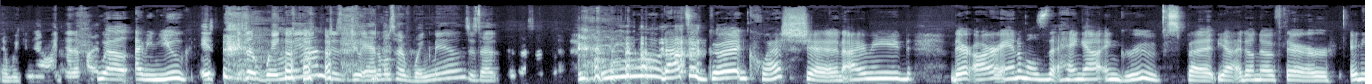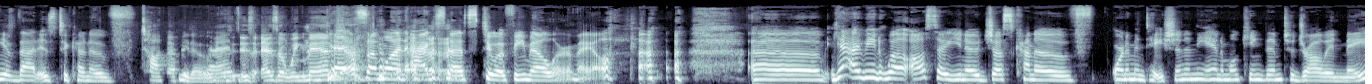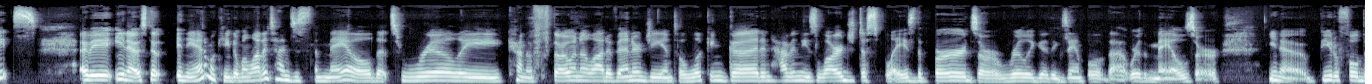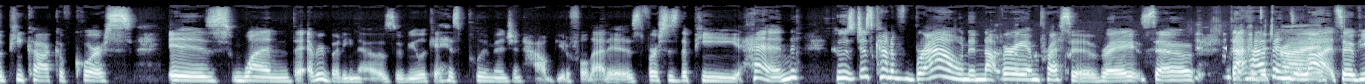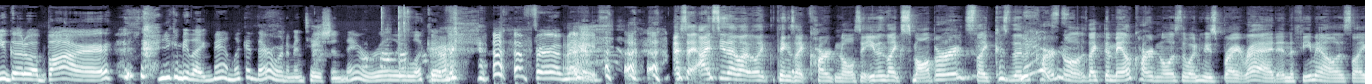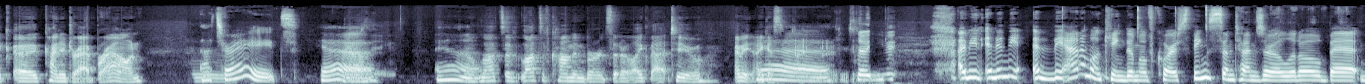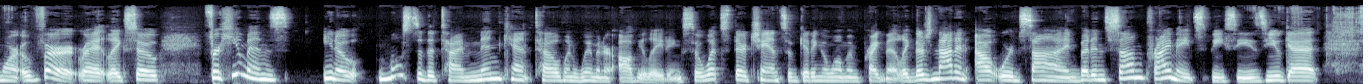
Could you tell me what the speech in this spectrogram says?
and we can now identify? them? Well, I mean, you. is, is a wingman? Does do animals have wingmans? Is that, is that Ooh, that's a good question. I mean, there are animals that hang out in groups, but yeah, I don't know if there are, any of that is to kind of talk up You know, friends? is as a wingman. get yeah. someone access to a female or a male. um, yeah, I mean, well, also, you know, just kind of ornamentation in the animal kingdom to draw in mates. I mean, you know, so in the animal kingdom, a lot of times it's the male that's really kind of throwing a lot of energy into looking good and having these large displays. The birds are a really good example of that, where the males are, you know, beautiful. The peacock, of course, is one that everybody knows if you look at his plumage and how beautiful that is, versus the pea hen, who's just kind of brown and not very impressive, right? So that happens a lot. So if you go to a bar, you can be like, man, look at their ornamentation. They are really looking for a mate. I say I see that a lot, like things like cardinals, even like small birds, like because the Yes. cardinal, like the male cardinal, is the one who's bright red, and the female is like a kind of drab brown. That's Mm. right. Yeah. Yeah. So lots of lots of common birds that are like that too. I mean, I Yeah. guess. So you I mean, and in the in the animal kingdom, of course, things sometimes are a little bit more overt, right? Like so for humans, you know, most of the time men can't tell when women are ovulating. So what's their chance of getting a woman pregnant? Like there's not an outward sign, but in some primate species, you get,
